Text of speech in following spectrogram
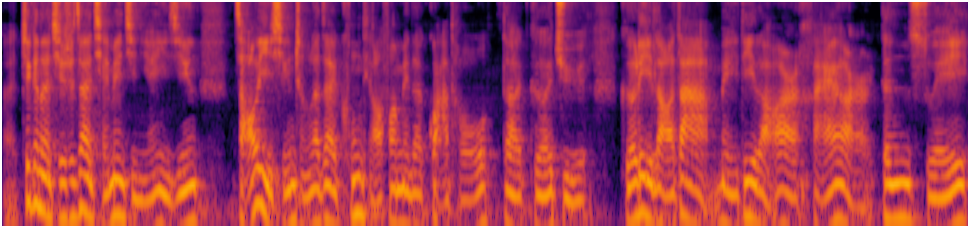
呃，这个呢，其实在前面几年已经早已形成了在空调方面的寡头的格局。格力老大，美的老二，海尔跟随。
